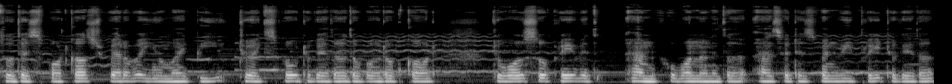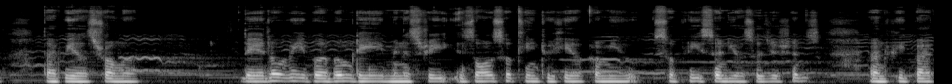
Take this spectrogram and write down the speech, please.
through this podcast, wherever you might be, to explore together the Word of God, to also pray with and for one another, as it is when we pray together that we are stronger. The LOV Verbum Dei ministry is also keen to hear from you, so please send your suggestions and feedback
